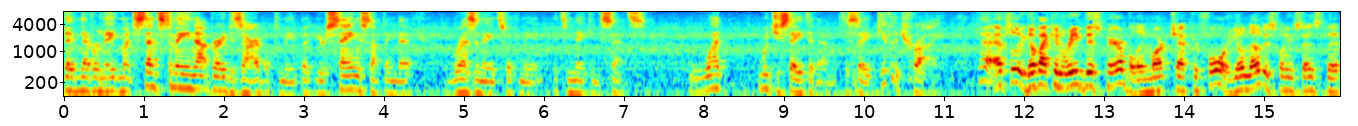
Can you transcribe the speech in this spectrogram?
they've never made much sense to me, not very desirable to me. But you're saying something that resonates with me. It's making sense. What would you say to them to say, give it a try? Yeah, absolutely. Go back and read this parable in Mark chapter 4. You'll notice when he says that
